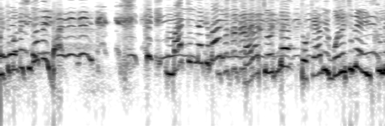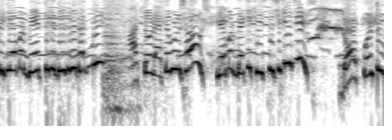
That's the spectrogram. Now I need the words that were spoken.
উল্টো পাল্টা শিখাবি? মার তোর নাকে সারা চোদনা তোকে আমি বলেছি না স্কুলে গিয়ে আমার মেয়ের থেকে দূরে দূরে থাকবি। আর তোর এত বড় সাহস, তুই আমার মেয়েকে খিস্তি শিখিয়েছিস? দেখ, পল্টু,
